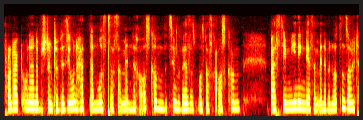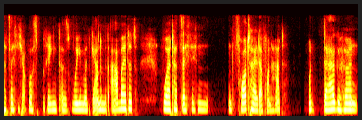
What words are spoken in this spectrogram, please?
Product Owner eine bestimmte Vision hat, dann muss das am Ende rauskommen, beziehungsweise es muss was rauskommen, was demjenigen, der es am Ende benutzen soll, tatsächlich auch was bringt. Also wo jemand gerne mitarbeitet, wo er tatsächlich einen, einen Vorteil davon hat. Und da gehören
